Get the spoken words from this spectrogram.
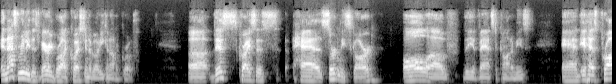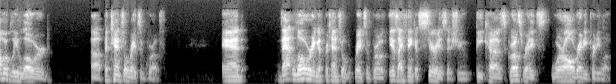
and that's really this very broad question about economic growth. Uh, this crisis has certainly scarred all of the advanced economies, and it has probably lowered uh, potential rates of growth. And that lowering of potential rates of growth is, I think, a serious issue because growth rates were already pretty low.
